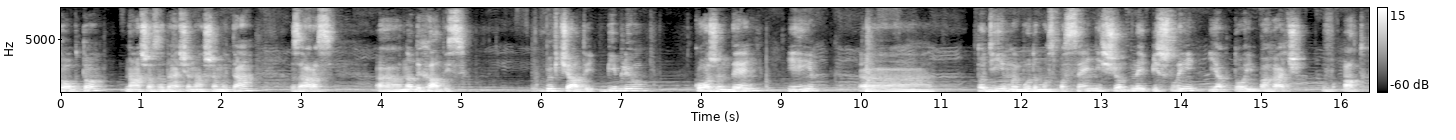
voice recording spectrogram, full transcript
тобто наша задача, наша мета зараз е, надихатись, вивчати Біблію кожен день, і е, тоді ми будемо спасені, щоб не пішли, як той багач в ад.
